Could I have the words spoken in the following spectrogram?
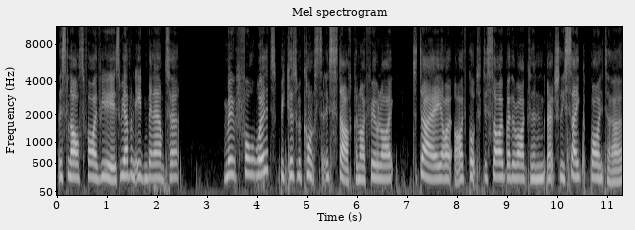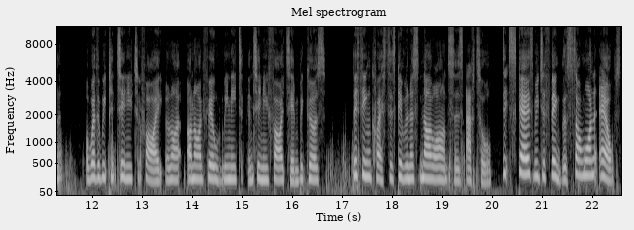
this last five years, we haven't even been able to move forward because we're constantly stuck. And I feel like today I, I've got to decide whether I can actually say goodbye to her or whether we continue to fight. And I, and I feel we need to continue fighting because this inquest has given us no answers at all. It scares me to think that someone else,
